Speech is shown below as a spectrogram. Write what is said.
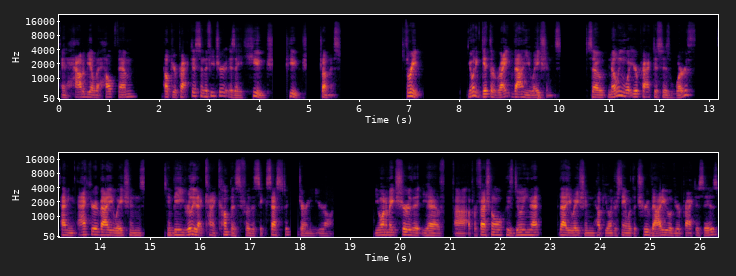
and how to be able to help them help your practice in the future is a huge, huge bonus. Three, you want to get the right valuations. So knowing what your practice is worth, having accurate valuations can be really that kind of compass for the success journey you're on. You want to make sure that you have uh, a professional who's doing that valuation, help you understand what the true value of your practice is,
